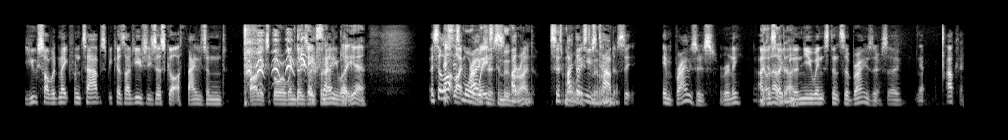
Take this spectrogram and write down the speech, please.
use I would make from tabs because I've usually just got a thousand File Explorer windows open anyway. Yeah. It's a lot It's just like more browsers. ways to move I- around. It's just more I don't ways to move around. tabs i- in browsers, really. I No, just no, open don't. a new instance of browser. So, yeah. Okay.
